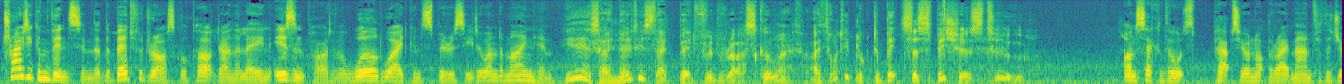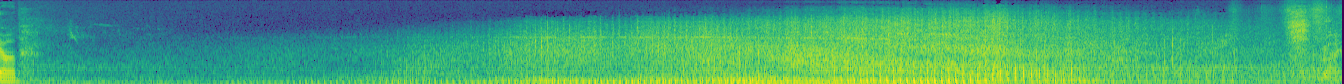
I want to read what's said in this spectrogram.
Try to convince him that the Bedford rascal parked down the lane isn't part of a worldwide conspiracy to undermine him. Yes, I noticed that Bedford rascal. I, I thought it looked a bit suspicious, too. On second thoughts, perhaps you're not the right man for the job. Right.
